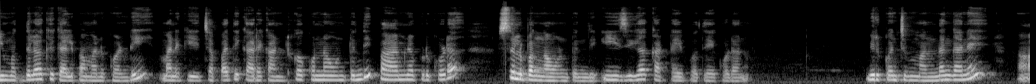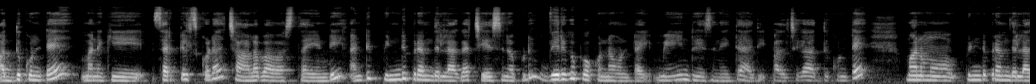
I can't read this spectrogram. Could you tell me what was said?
ఈ ముద్దలోకి కలిపామనుకోండి మనకి చపాతీ కర్రీకి అంటుకోకుండా ఉంటుంది పామినప్పుడు కూడా సులభంగా ఉంటుంది ఈజీగా కట్ అయిపోతాయి కూడాను. మీరు కొంచెం మందంగానే అద్దుకుంటే మనకి సర్కిల్స్ కూడా చాలా బాగా వస్తాయండి. అంటే పిండి ప్రమిదలాగా చేసినప్పుడు విరిగిపోకుండా ఉంటాయి. మెయిన్ రీజన్ అయితే అది. పలచగా అద్దుకుంటే మనము పిండి ప్రమిదలా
